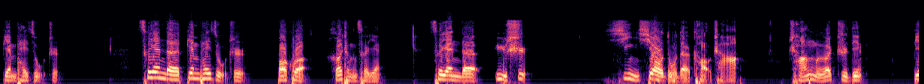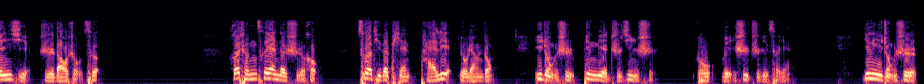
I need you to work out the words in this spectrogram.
编排组织。测验的编排组织包括合成测验、测验的预示、信效度的考察、长模制定、编写指导手册。合成测验的时候。测题的排排列有两种，一种是并列直进式，如韦氏智力测验；另一种是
